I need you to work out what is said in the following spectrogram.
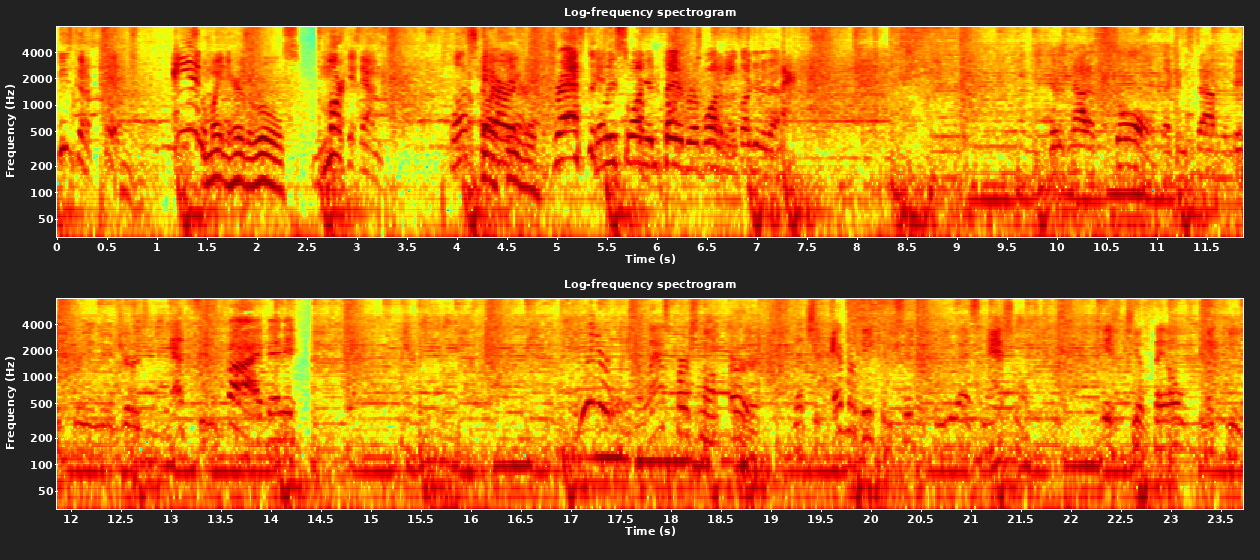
He's going to pitch and I'm waiting to hear the rules. mark it down. Plus They are easy. drastically swung in favor of one of us. I'll give you that. There's not a soul that can stop the Big Three in New Jersey. That's in five, baby. Literally, the last person on earth that should ever be considered for U.S. national team is JaVale McGee.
